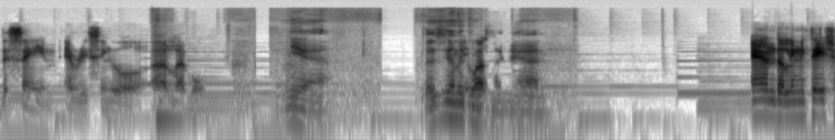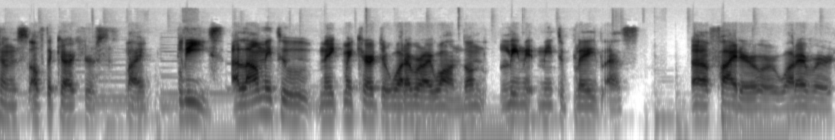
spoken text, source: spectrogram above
the same every single uh, level. Yeah. That's the only It was- complaint I had. And the limitations of the characters. Like, please allow me to make my character whatever I want. Don't limit me to play as a fighter or whatever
